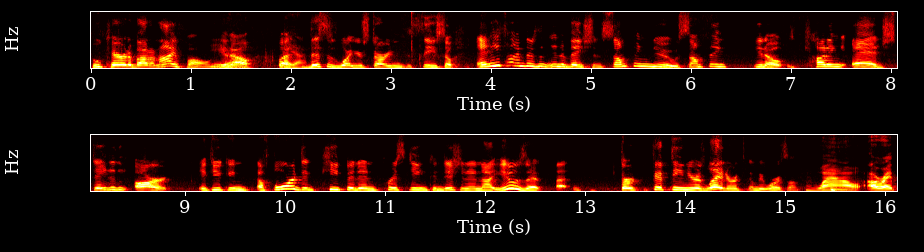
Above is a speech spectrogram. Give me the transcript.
who cared about an iPhone, you know? But Yeah. this is what you're starting to see. So anytime there's an innovation, something new, something, you know, cutting edge, state of the art, if you can afford to keep it in pristine condition and not use it, uh, thir- 15 years later, it's going to be worth something. Wow. All right.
